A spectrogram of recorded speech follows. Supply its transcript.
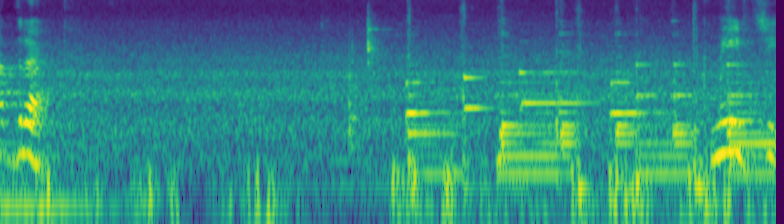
अदरक। मिर्ची।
